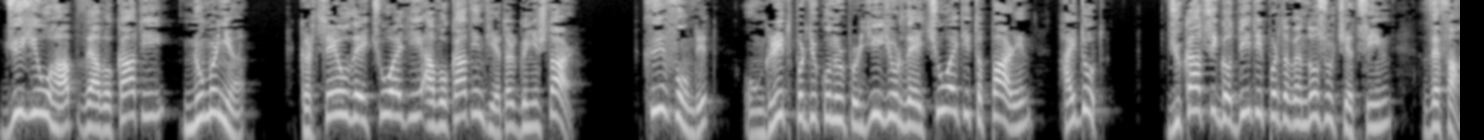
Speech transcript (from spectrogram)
Gjyqi u hap dhe avokati numër 1 kërceu dhe e quajti avokatin tjetër gënjeshtar. Ky i fundit u ngrit për t'iu kundërpërgjigjur dhe e quajti të parin hajdut. Gjykatësi goditi për të vendosur qetësinë dhe tha,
